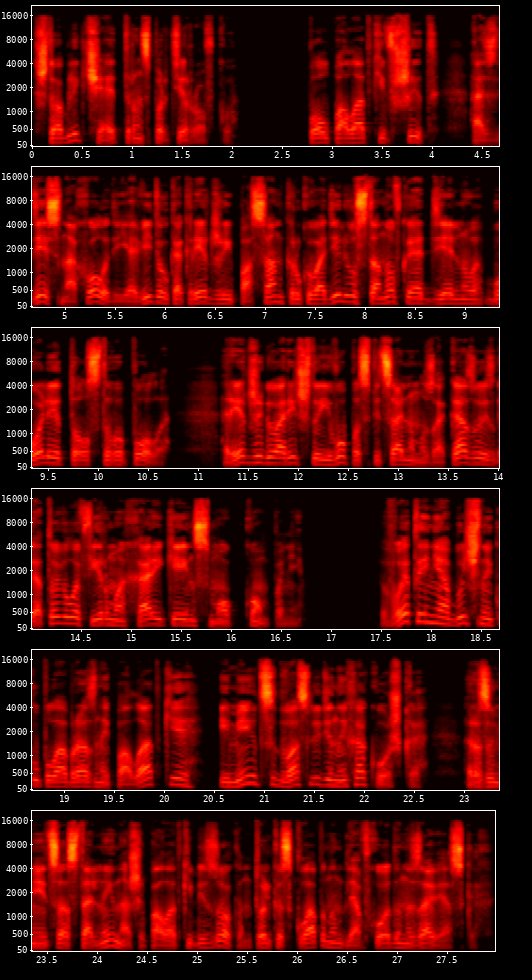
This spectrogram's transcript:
что облегчает транспортировку. Пол палатки вшит, а здесь, на холоде, я видел, как Реджи и Пасанг руководили установкой отдельного, более толстого пола. Реджи говорит, что его по специальному заказу изготовила фирма Hurricane Smoke Company. В этой необычной куполообразной палатке имеются два слюдяных окошка. Разумеется, остальные наши палатки без окон, только с клапаном для входа на завязках.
